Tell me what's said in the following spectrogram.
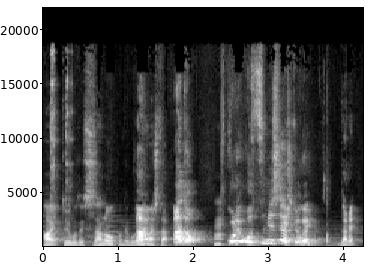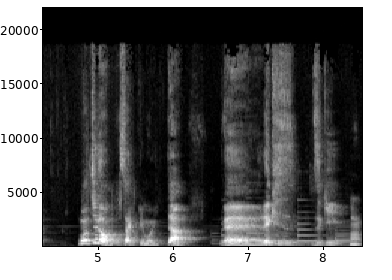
はいということでスサノオ君でございました。あと、うん。これおすすめしたい人がいる。誰？もちろんさっきも言った、えー歴史好きうん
